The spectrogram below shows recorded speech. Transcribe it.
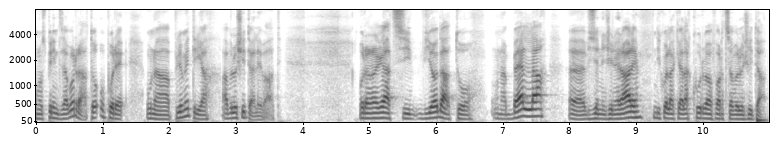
uno sprint zavorrato oppure una pliometria a velocità elevate. Ora ragazzi vi ho dato una bella eh, visione generale di quella che è la curva forza-velocità.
